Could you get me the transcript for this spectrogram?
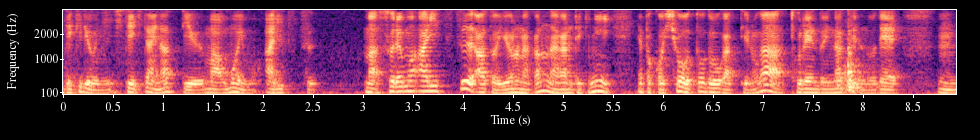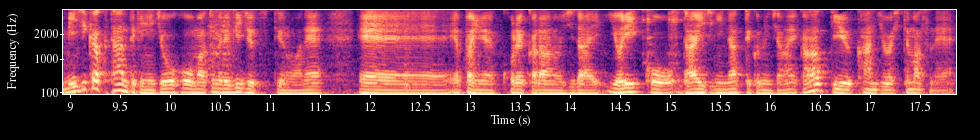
できるようにしていきたいなっていう、まあ思いもありつつ、まあそれもありつつ、あと世の中の流れ的に、やっぱこうショート動画っていうのがトレンドになってるので、うん、短く端的に情報をまとめる技術っていうのはね、えー、やっぱりね、これからの時代、よりこう大事になってくるんじゃないかなっていう感じはしてますね。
